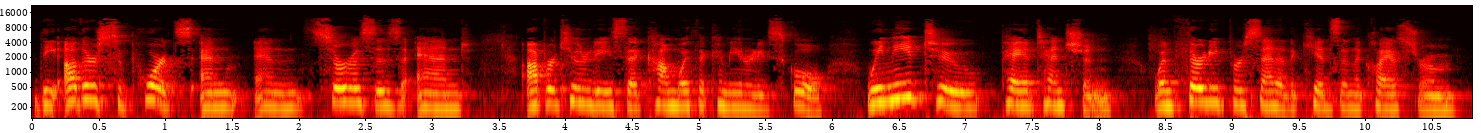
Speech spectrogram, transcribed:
the other supports and, and services and opportunities that come with a community school. We need to pay attention when 30% of the kids in the classroom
